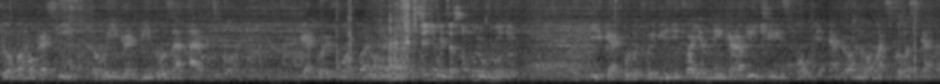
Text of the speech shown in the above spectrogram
Кто помог России выиграть битву за Арктику? Какой флот вооружен? оценивать основную угрозу. И как будут выглядеть военные корабли через полвека огромного морского ската?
